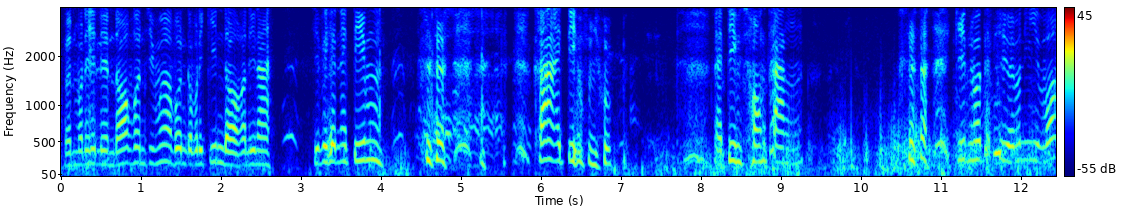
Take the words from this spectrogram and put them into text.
เพิ่นบ่ได้เฮ็ดเล่นดอกเพิ่นสิเมื่อเพิ่นก็บ่ได้กินดอกอันนี้นะสิไปเฮ็ดไอติมค่าไอติมอยู่ไอติมช่องทาง กินมาแต่พี่มันอิ่มวะ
